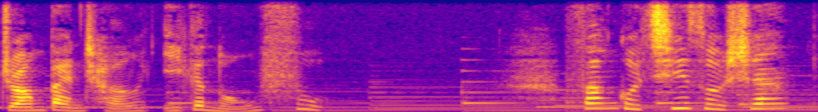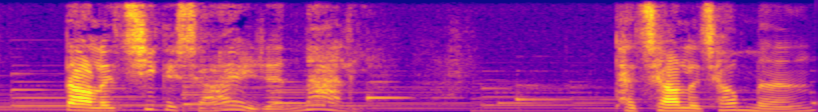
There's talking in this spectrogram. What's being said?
装扮成一个农妇，翻过七座山，到了七个小矮人那里。她敲了敲门。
